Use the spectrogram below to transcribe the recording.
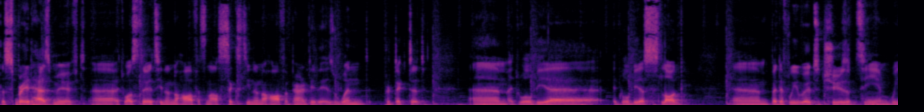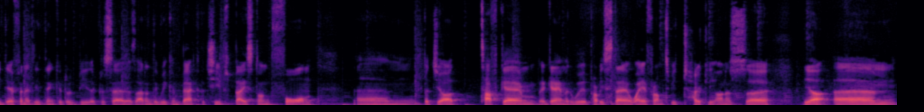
The spread has moved. Uh, it was 13 and a half. It's now 16 and a half. Apparently, there is wind predicted. Um, it will be a it will be a slog. Um, but if we were to choose a team, we definitely think it would be the Crusaders. I don't think we can back the Chiefs based on form. Um, but yeah, tough game, a game that we would probably stay away from, to be totally honest. So yeah, um,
